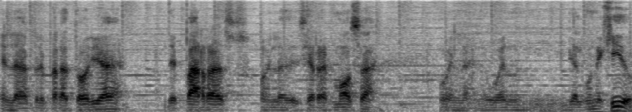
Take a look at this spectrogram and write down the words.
en la preparatoria de Parras o en la de Sierra Hermosa o en, la, o en de algún ejido.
